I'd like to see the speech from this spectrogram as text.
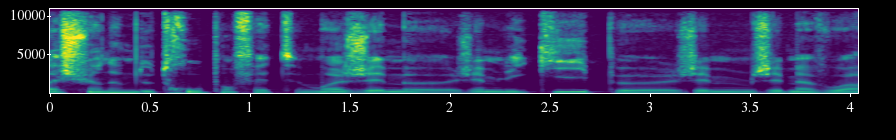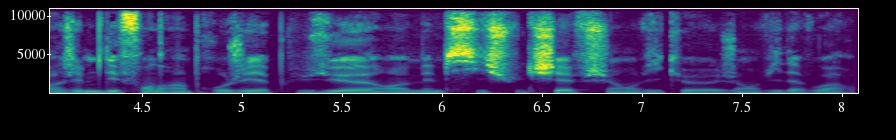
bah, je suis un homme de troupe en fait. Moi, j'aime euh, j'aime l'équipe, euh, j'aime j'aime avoir j'aime défendre un projet à plusieurs. Euh, Même si je suis le chef, j'ai envie que j'ai envie d'avoir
